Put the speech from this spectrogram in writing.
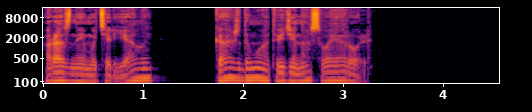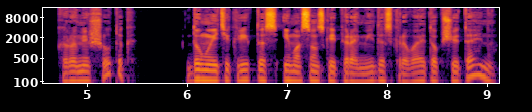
разные материалы, каждому отведена своя роль. Кроме шуток? Думаете, Криптос и масонская пирамида скрывают общую тайну?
